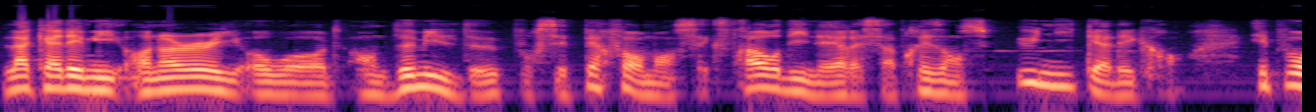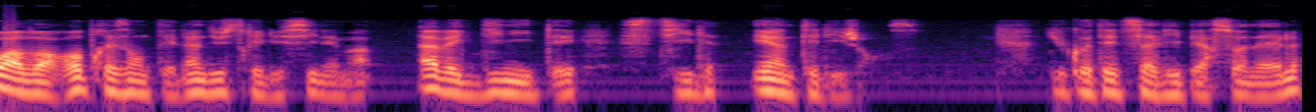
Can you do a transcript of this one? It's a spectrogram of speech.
l'Academy Honorary Award en 2002 pour ses performances extraordinaires et sa présence unique à l'écran et pour avoir représenté l'industrie du cinéma avec dignité, style et intelligence. Du côté de sa vie personnelle,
